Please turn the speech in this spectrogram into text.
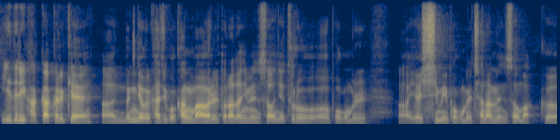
이들이 각각 그렇게 아, 능력을 가지고 각 마을을 돌아다니면서 이제 두루 어, 복음을 어, 열심히 복음을 전하면서 막 그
